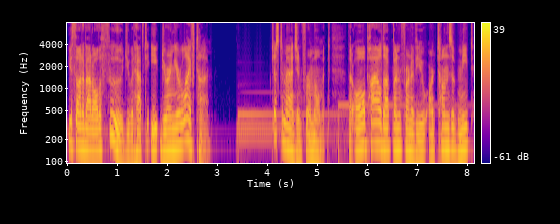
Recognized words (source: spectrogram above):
you thought about all the food you would have to eat during your lifetime. Just imagine for a moment that all piled up in front of you are tons of meat,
